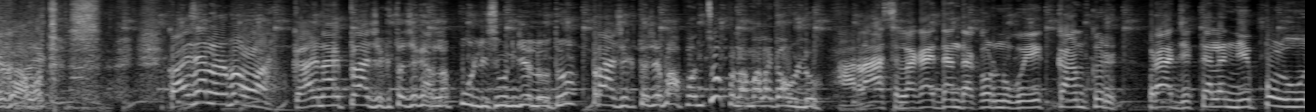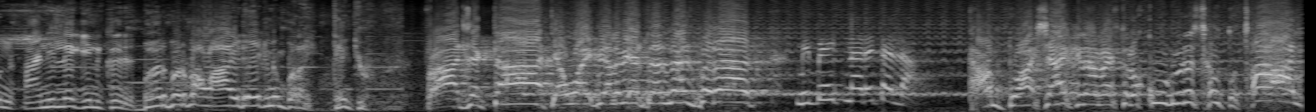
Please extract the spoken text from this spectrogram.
गावात. काय झालं रे बाबा काय नाही प्राजक्ताच्या घराला पोलीस येऊन गेलो होतो प्राजक्ताच्या बापान चोपला मला गावलो अरे असला काय धंदा करू नको एक काम कर प्राजक्ताला ने पळवून आणि लगीन कर बर बर भावा आयडिया एक नंबर आहे थँक्यू प्राजक्ता त्या वायब्याला भेटत नाही परत मी भेटणार आहे त्याला थांब तू अशा ऐकणार नाहीस तुला कोंडूनच ठेवतो चाल.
